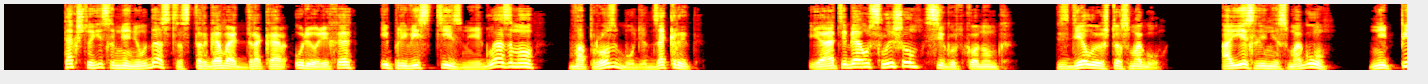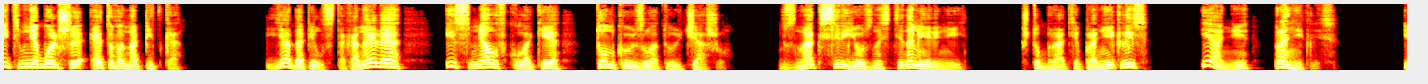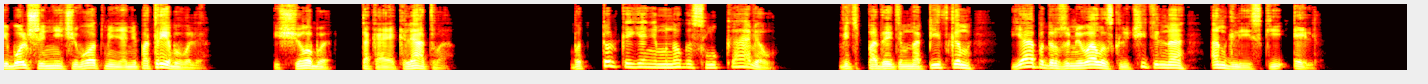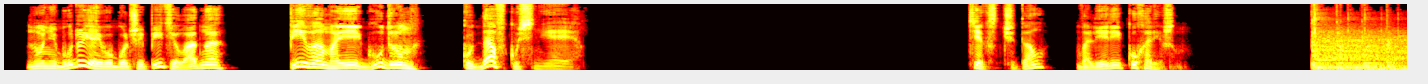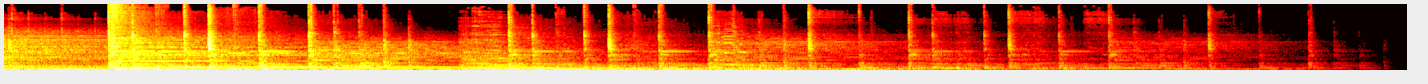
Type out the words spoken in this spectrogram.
Так что если мне не удастся сторговать дракар у Рёриха и привести Змееглазому, вопрос будет закрыт. Я тебя услышал, Сигурд Конунг. Сделаю, что смогу. А если не смогу, не пить мне больше этого напитка. Я допил стаканеля и смял в кулаке тонкую золотую чашу в знак серьезности намерений, что братья прониклись, и они прониклись и больше ничего от меня не потребовали. Еще бы, такая клятва. Вот только я немного слукавил, ведь под этим напитком я подразумевал исключительно английский эль. Ну, не буду я его больше пить, и ладно. Пиво моей Гудрун куда вкуснее. Текст читал Валерий Кухарешин.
